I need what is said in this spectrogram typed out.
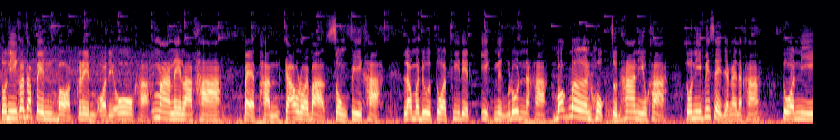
ตัวนี้ก็จะเป็นบอร์ดเกรมออดิโอค่ะ มาในราคา 8,900 บาทส่งฟรีค่ะ เรามาดูตัวทีเด็ดอีกหนึ่งรุ่นนะคะบล็อกเบิร์น 6.5 นิ้วค่ะ ตัวนี้พิเศษยังไงนะคะ ตัวนี้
